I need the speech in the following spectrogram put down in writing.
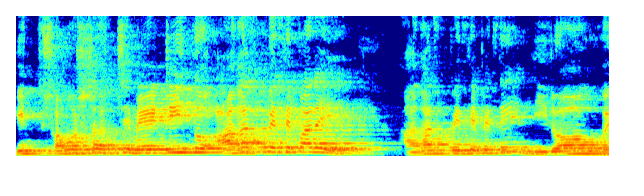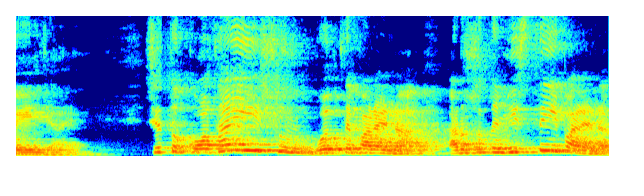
কিন্তু সমস্যা হচ্ছে মেয়েটি তো আঘাত পেতে পারে, আঘাত পেতে পেতে নীরব হয়ে যায়। সে তো কথাই শুন, বলতে পারে না, কারোর সাথে মিশতেই পারে না।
